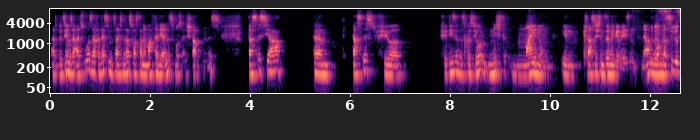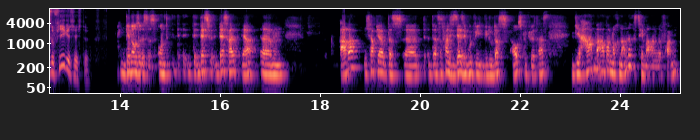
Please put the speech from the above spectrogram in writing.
also beziehungsweise als Ursache dessen bezeichnet hast, was dann im Materialismus entstanden ist. Das ist ja, ähm, das ist für, für diese Diskussion nicht Meinung im klassischen Sinne gewesen. Ja, das ist das, Philosophiegeschichte. Genau so ist es. Und des, deshalb, ja, ähm, aber ich habe ja das, äh, das, fand ich sehr, sehr gut, wie, wie du das ausgeführt hast. Wir haben aber noch ein anderes Thema angefangen,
